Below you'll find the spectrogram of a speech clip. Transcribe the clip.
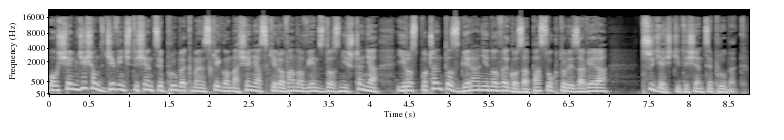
89 tysięcy próbek męskiego nasienia skierowano więc do zniszczenia i rozpoczęto zbieranie nowego zapasu, który zawiera 30 tysięcy próbek.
